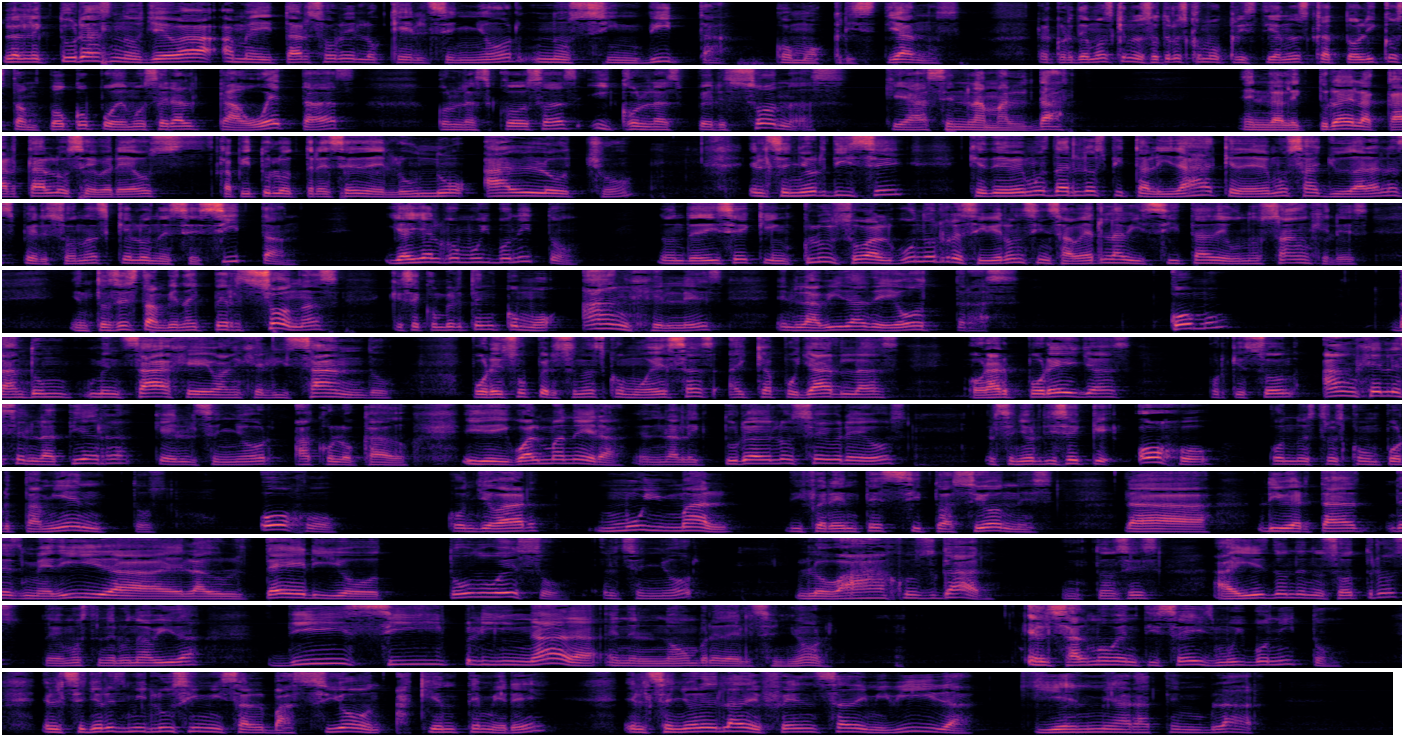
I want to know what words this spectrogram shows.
Las lecturas nos lleva a meditar sobre lo que el Señor nos invita como cristianos. Recordemos que nosotros como cristianos católicos tampoco podemos ser alcahuetas con las cosas y con las personas que hacen la maldad. En la lectura de la carta a los Hebreos capítulo 13 del 1 al 8, el Señor dice que debemos darle hospitalidad, que debemos ayudar a las personas que lo necesitan. Y hay algo muy bonito, donde dice que incluso algunos recibieron sin saber la visita de unos ángeles. Entonces también hay personas que se convierten como ángeles en la vida de otras. ¿Cómo? Dando un mensaje, evangelizando. Por eso personas como esas hay que apoyarlas, orar por ellas, porque son ángeles en la tierra que el Señor ha colocado. Y de igual manera, en la lectura de los Hebreos, el Señor dice que ojo con nuestros comportamientos, ojo con llevar muy mal diferentes situaciones, la libertad desmedida, el adulterio, todo eso el Señor lo va a juzgar. Entonces, Ahí es donde nosotros debemos tener una vida disciplinada en el nombre del Señor. El Salmo 26, muy bonito. El Señor es mi luz y mi salvación. ¿A quién temeré? El Señor es la defensa de mi vida. ¿Quién me hará temblar?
